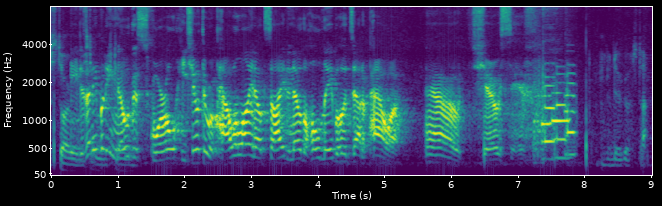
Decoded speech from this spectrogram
Let's start Hey, does anybody know this squirrel? He chewed through a power line outside and now the whole neighborhood's out of power. Oh, Joseph. with- There go. Stop.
